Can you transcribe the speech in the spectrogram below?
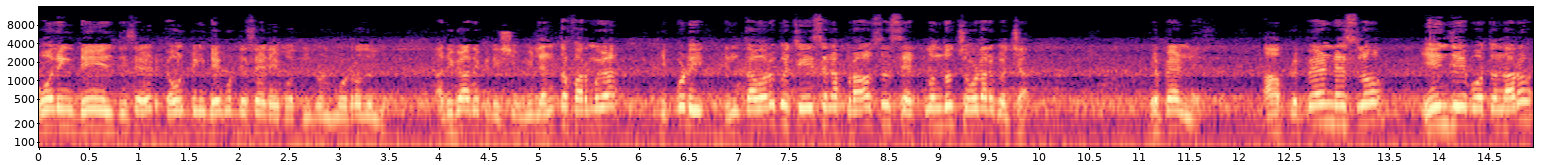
polling day is decided counting day కూడా డిసైడ్ అయిపోతుంది రెండు మూడు రోజుల్లో. అది కాదు ఇక్కడ ఇష్యూ. వీళ్ళెంత ఫర్మ్గా ఇప్పుడు ఇంతవరకు చేసిన ప్రాసెస్ ఎట్లుందో చూడడానికి వచ్చా? ప్రిపేర్డ్నెస్. ఆ ప్రిపేర్డ్నెస్లో ఏం చేయబోతున్నారో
